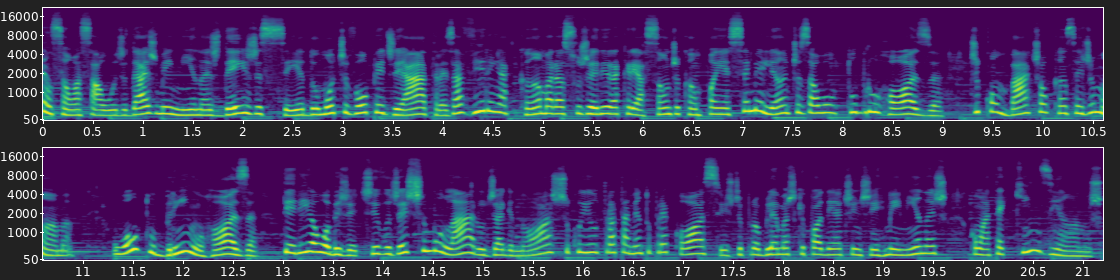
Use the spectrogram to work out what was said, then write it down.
atenção à saúde das meninas desde cedo motivou pediatras a virem à Câmara sugerir a criação de campanhas semelhantes ao Outubro Rosa, de combate ao câncer de mama. O Outubrinho Rosa teria o objetivo de estimular o diagnóstico e o tratamento precoces de problemas que podem atingir meninas com até 15 anos,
